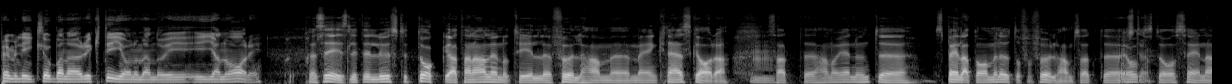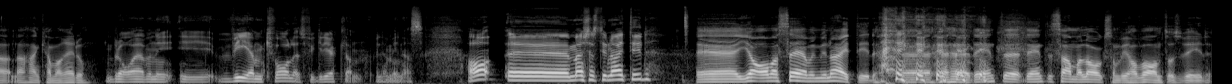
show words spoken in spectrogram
Premier League-klubbarna ryckte i honom ändå i, i januari. Precis, lite lustigt dock att han anländer till Fulham eh, med en knäskada. Mm. Så att eh, han har ju ännu inte spelat några minuter för Fulham så att det återstår att se när, när han kan vara redo. Bra även i, i VM-kvalet för Grekland vill jag minnas. Ja, eh, Manchester United. Eh, ja, vad säger vi om United? det, är inte, det är inte samma lag som vi har vant oss vid.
